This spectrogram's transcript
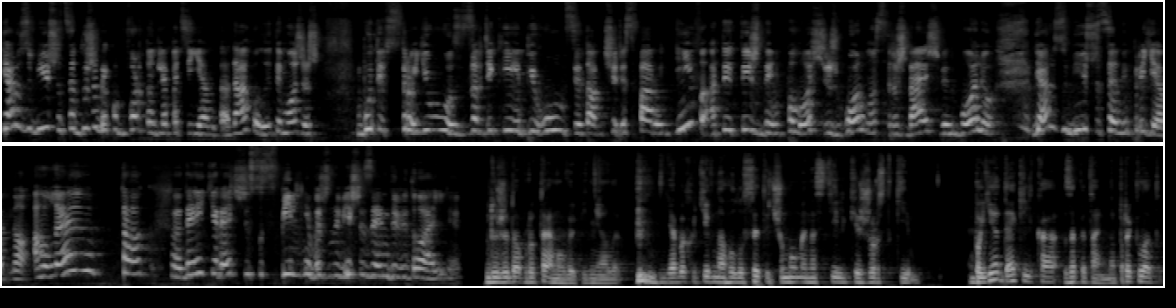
Я розумію, що це дуже некомфортно для пацієнта, да, коли ти можеш бути в строю завдяки пігулці там через пару днів, а ти тиждень полощиш горло, страждаєш від болю. Я розумію, що це неприємно, але так деякі речі суспільні важливіші за індивідуальні. Дуже добру тему ви підняли. Я би хотів наголосити, чому ми настільки жорсткі. Бо є декілька запитань. Наприклад,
